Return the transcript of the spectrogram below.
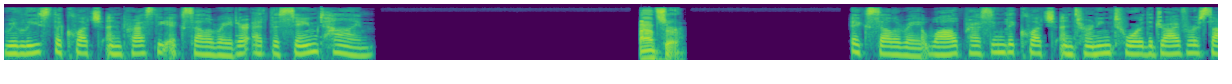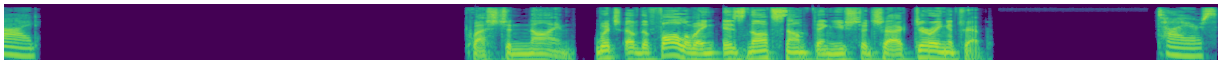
Release the clutch and press the accelerator at the same time. Answer. Accelerate while pressing the clutch and turning toward the driver's side. Question 9. Which of the following is not something you should check during a trip? Tires.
